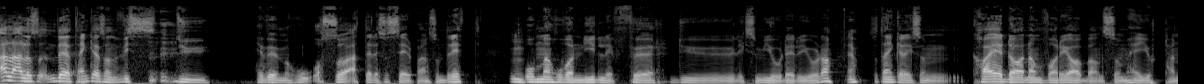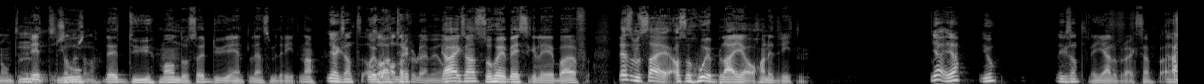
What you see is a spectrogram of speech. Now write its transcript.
eller, eller det tenker jeg sånn Hvis du har vært med henne, og så etter det så ser du på henne som dritt, og men hun var nydelig før du liksom gjorde det du gjorde, da Ja. så tenker jeg liksom Hva er da den variabelen som har gjort henne om til Mm, dritt? skjønner, jo, det er du. Med andre ord så er du egentlig den som er driten, da. Ja, ikke sant? Altså, han har problemer, jo. Ja, ikke sant? Så hun er basically bare Det er som å si Altså, hun er bleia, og han er driten. Ja, ja, jo. Ikke sant? Det er jævlig bra eksempel. Ja.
